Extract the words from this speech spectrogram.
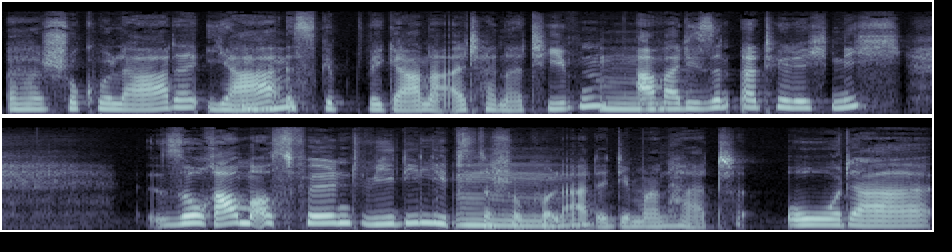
äh, Schokolade, ja, es gibt vegane Alternativen, aber die sind natürlich nicht so raumausfüllend wie die liebste Schokolade, die man hat. Oder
